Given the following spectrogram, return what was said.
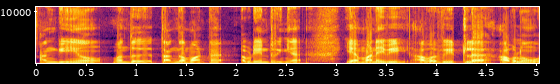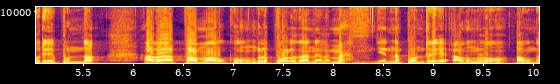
அங்கேயும் வந்து தங்க மாட்டேன் அப்படின்றீங்க. என் மனைவி அவள் வீட்டில் அவளும் ஒரே பொண்ணு தான் அவள் அப்பா அம்மாவுக்கும் உங்களை போல தான் நிலமை. என்ன போன்று அவங்களும் அவங்க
